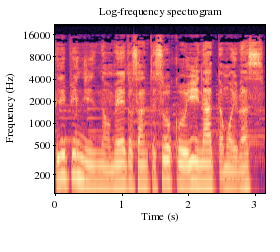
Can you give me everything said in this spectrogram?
フィリピン人のメイドさんってすごくいいなって思います。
